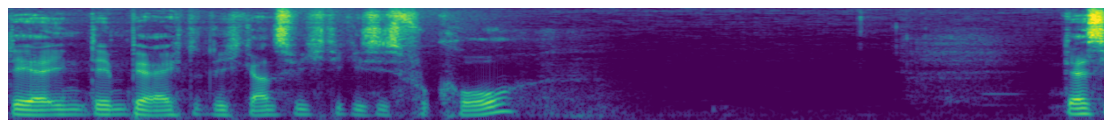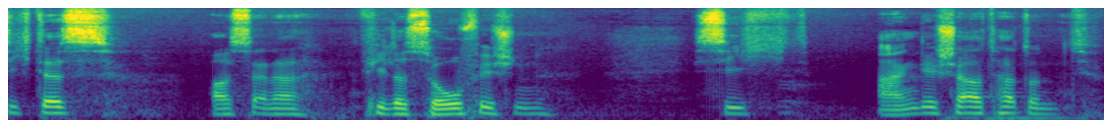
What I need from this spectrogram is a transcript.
der in dem Bereich natürlich ganz wichtig ist, ist Foucault, der sich das aus einer philosophischen Sicht angeschaut hat und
